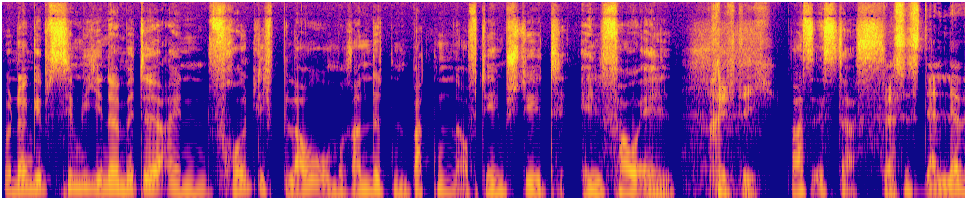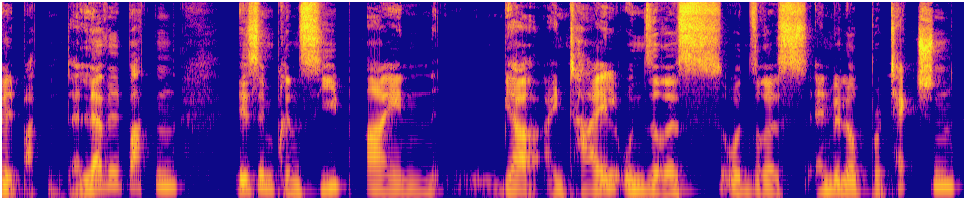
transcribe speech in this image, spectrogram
Und dann gibt es ziemlich in der Mitte einen freundlich blau umrandeten Button, auf dem steht LVL. Richtig. Was ist das? Das ist der Level-Button. Der Level-Button ist im Prinzip ein, ja, ein Teil unseres, unseres Envelope Protection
